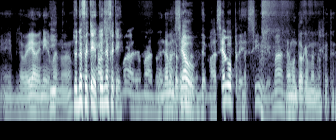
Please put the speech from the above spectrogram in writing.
Eh, lo veía venir, Y- mano. ¿eh? Tu NFT, tu NFT. madre, mano, demasiado, dame un toque. demasiado predecible, mano. Dame un toque, mano. espérate.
